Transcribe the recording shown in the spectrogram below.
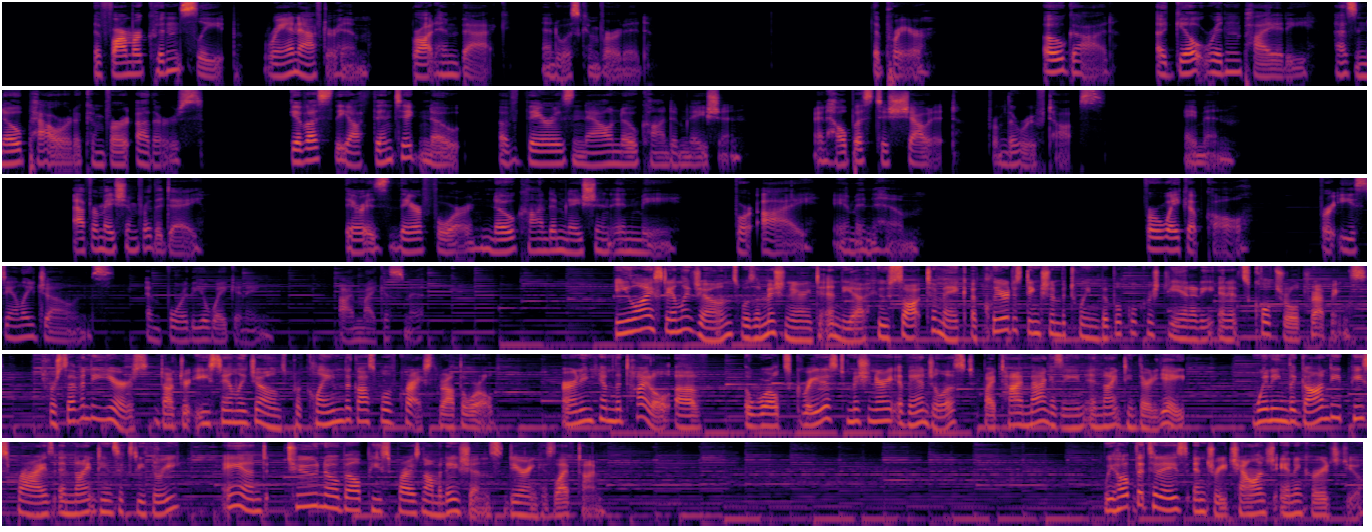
The farmer couldn't sleep, ran after him, brought him back, and was converted the prayer. O oh God, a guilt ridden piety has no power to convert others. Give us the authentic note of there is now no condemnation, and help us to shout it from the rooftops. Amen. Affirmation for the day There is therefore no condemnation in me, for I am in him for Wake Up Call, for E. Stanley Jones, and for The Awakening. I'm Micah Smith. Eli Stanley Jones was a missionary to India who sought to make a clear distinction between biblical Christianity and its cultural trappings. For 70 years, Dr. E. Stanley Jones proclaimed the gospel of Christ throughout the world, earning him the title of the world's greatest missionary evangelist by Time magazine in 1938 winning the Gandhi Peace Prize in 1963 and two Nobel Peace Prize nominations during his lifetime. We hope that today's entry challenged and encouraged you.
